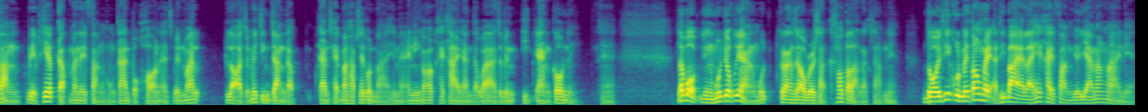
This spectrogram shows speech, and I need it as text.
ฝั่งเปรียบเทียบกลับมาในฝั่งของการปกครอง อาจจะเป็นว่าเราอาจจะไม่จริงจังกับการใช้บังคับใช้กฎหมายใช่ไหมอันนี้ก็คล้ายๆกันแต่ว่าอาจจะเป็นอีก angle หนึ่งนะฮะระบบอย่างสมมุติยกตัวอย่างสมมุติกำลังจะเอาบริษัทเข้าตลาดหลักทรัพย์เนี่ยโดยที่คุณไม่ต้องไปอธิบายอะไรให้ใครฟังเยอะแยะมากมายเนี่ย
